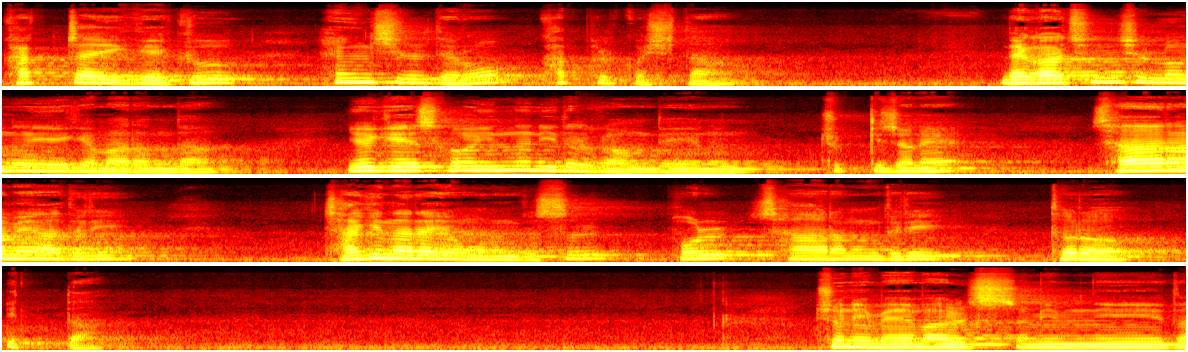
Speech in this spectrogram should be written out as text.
각자에게 그 행실대로 갚을 것이다. 내가 진실로 너희에게 말한다. 여기에 서 있는 이들 가운데에는 죽기 전에 사람의 아들이 자기 나라에 오는 것을 볼 사람들이 들어 있다. 주님의 말씀입니다.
